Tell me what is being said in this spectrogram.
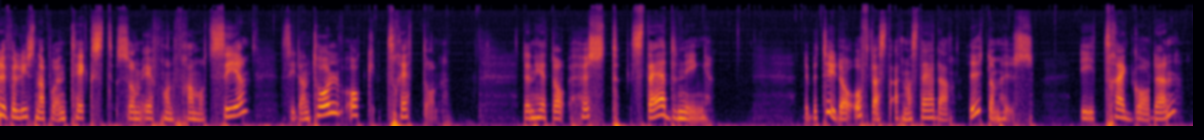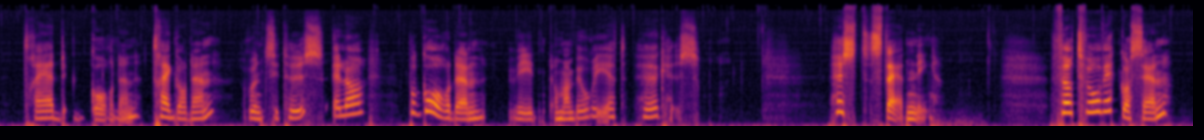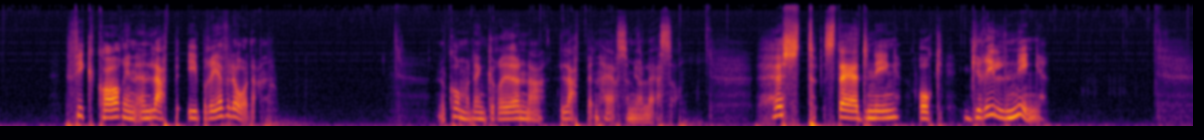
du få lyssna på en text som är från Framåt C, sidan 12 och 13. Den heter Höststädning. Det betyder oftast att man städar utomhus. I trädgården, trädgården, trädgården runt sitt hus eller på gården vid, om man bor i ett höghus. Höststädning. För två veckor sedan fick Karin en lapp i brevlådan. Nu kommer den gröna lappen här som jag läser. Höststädning och grillning.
